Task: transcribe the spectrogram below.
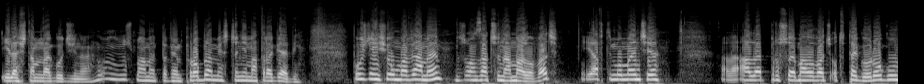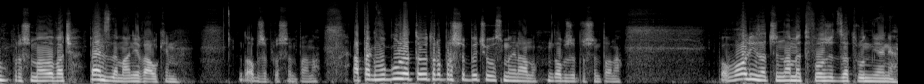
ileś tam na godzinę. No, już mamy pewien problem, jeszcze nie ma tragedii. Później się umawiamy, że on zaczyna malować ja w tym momencie, ale, ale proszę malować od tego rogu, proszę malować pędzlem, a nie wałkiem. Dobrze, proszę pana. A tak w ogóle to jutro proszę być o 8 rano. Dobrze, proszę pana. Powoli zaczynamy tworzyć zatrudnienie.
